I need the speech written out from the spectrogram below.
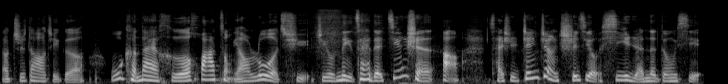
要知道这个无可奈何花总要落去，只有内在的精神啊，才是真正持久吸引人的东西。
